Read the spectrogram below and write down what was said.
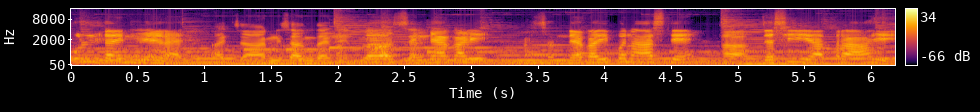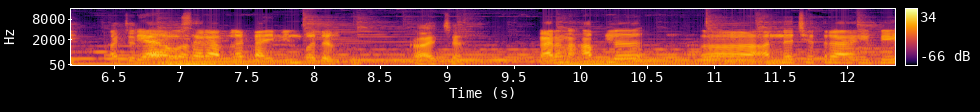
फुल टाइम वेळ आहे. अच्छा आणि संध्याकाळी? तर संध्याकाळी संध्याकाळी पण असते. हा. जशी यात्रा आहे अच्छा त्यानुसार त्यावर. आपला टायमिंग बदलतो. अच्छा. कारण आपलं अ, अन्नक्षेत्र आहे ते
